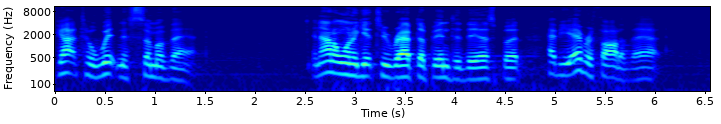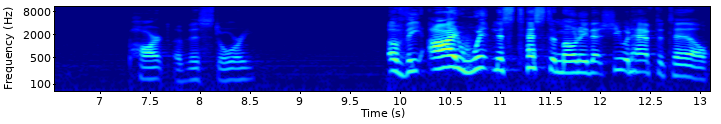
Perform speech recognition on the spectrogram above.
got to witness some of that? And I don't want to get too wrapped up into this, but have you ever thought of that part of this story? Of the eyewitness testimony that she would have to tell.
